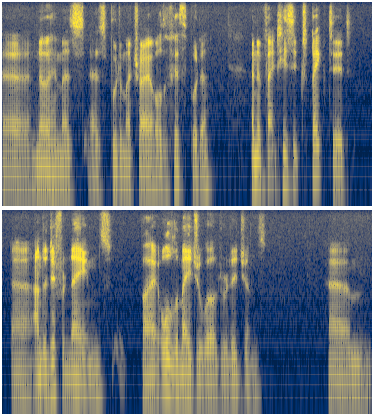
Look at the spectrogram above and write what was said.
uh, know him as as Buddha Maitreya or the fifth Buddha, and in fact, he's expected uh, under different names by all the major world religions um,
